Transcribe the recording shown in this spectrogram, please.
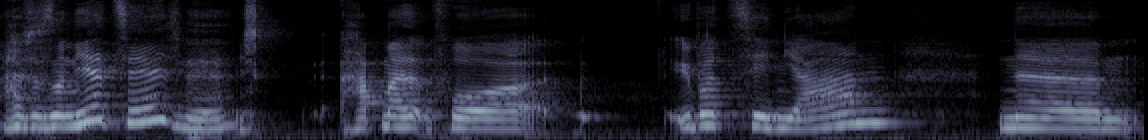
Habe ich das noch nie erzählt? Nee. Ich habe mal vor über zehn Jahren eine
